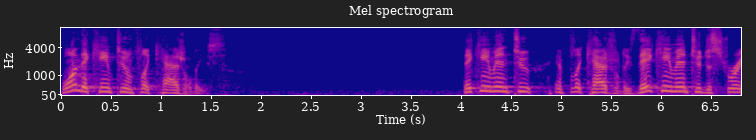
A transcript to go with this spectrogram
One, they came to inflict casualties. They came in to inflict casualties. They came in to destroy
